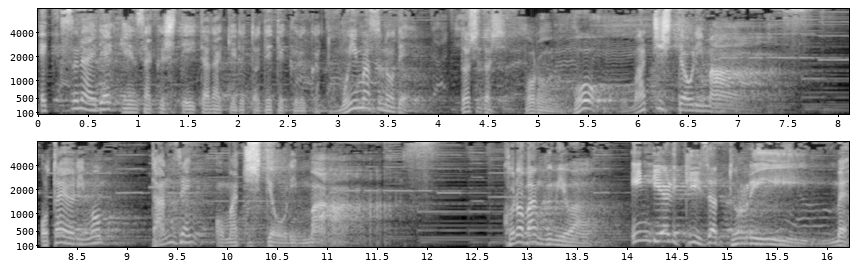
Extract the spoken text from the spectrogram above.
X 内で検索していただけると出てくるかと思いますので、どしどしフォローの方お待ちしております。お便りも断然お待ちしております。この番組は、インディアリティザドリーム、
